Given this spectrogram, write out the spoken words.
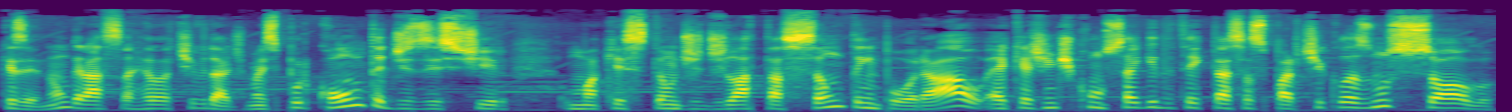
quer dizer, não graças à relatividade, mas por conta de existir uma questão de dilatação temporal, é que a gente consegue detectar essas partículas no solo.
